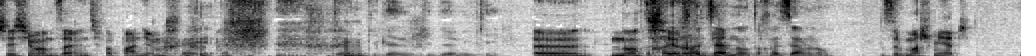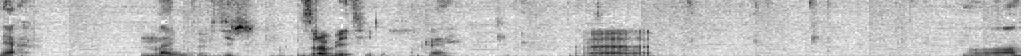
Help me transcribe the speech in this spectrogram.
Czym się mam zająć fapaniem? Okej. dzięki, dzięki, dzięki. E, noc To się chodź, chodź robi. ze mną, to chodź ze mną. Zr- masz miecz? Nie, No, Daj mi. to widzisz. Zrobię ci. okej. E, O.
